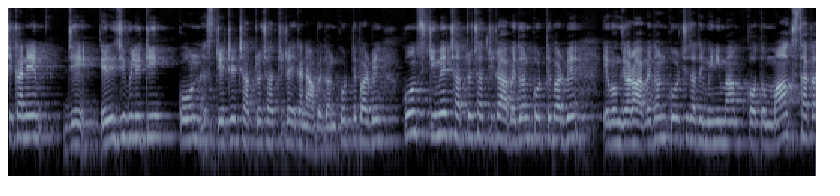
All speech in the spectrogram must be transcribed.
সেখানে যে এলিজিবিলিটি কোন স্টেটের ছাত্রছাত্রীরা এখানে আবেদন করতে পারবে, কোন স্ট্রিমের ছাত্রছাত্রীরা আবেদন করতে পারবে এবং যারা আবেদন করছে তাদের মিনিমাম কত মার্কস থাকা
